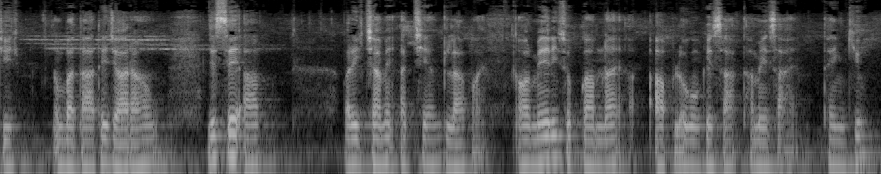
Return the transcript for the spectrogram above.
चीज़ बताते जा रहा हूँ जिससे आप परीक्षा में अच्छे अंक ला पाएँ और मेरी शुभकामनाएं आप लोगों के साथ हमेशा है थैंक यू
